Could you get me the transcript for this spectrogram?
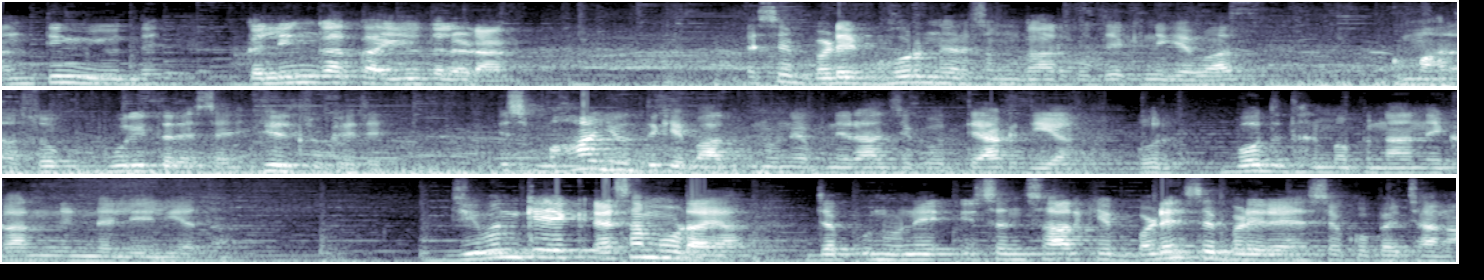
अंतिम युद्ध, कलिंगा का युद्ध लड़ा। ऐसे बड़े घोर नरसंहार को देखने के बाद कुमार अशोक पूरी तरह से हिल चुके थे। इस महायुद्ध के बाद उन्होंने अपने राज्य को त्याग दिया और बौद्ध धर्म अपनाने का निर्णय ले लिया था। जीवन के एक ऐसा मोड़ आया जब उन्होंने इस संसार के बड़े से बड़े रहस्य को पहचाना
